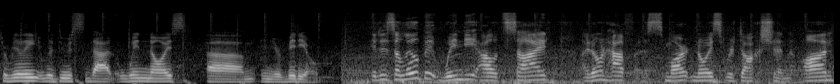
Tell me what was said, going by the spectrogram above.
to really reduce that wind noise um, in your video. It is a little bit windy outside. I don't have a smart noise reduction on.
